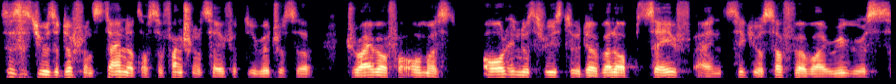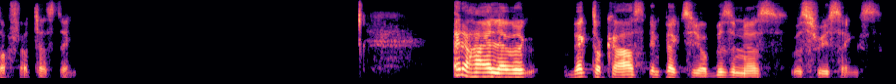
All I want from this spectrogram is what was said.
This is due to the different standards of the functional safety, which is a driver for almost all industries to develop safe and secure software by rigorous software testing. At a high level, VectorCast impacts your business with three things.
